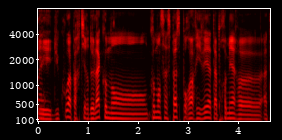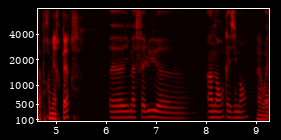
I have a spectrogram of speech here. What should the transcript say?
Ouais. Et du coup, à partir de là, comment, comment ça se passe pour arriver à ta première, euh, à ta première perf? Euh, il m'a fallu un an quasiment. Ah ouais.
